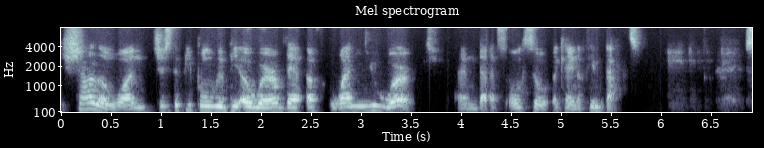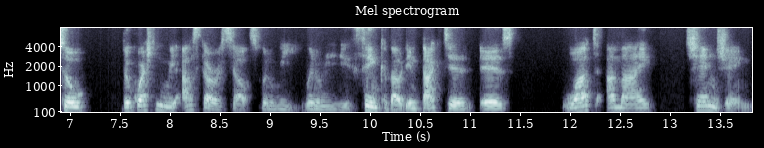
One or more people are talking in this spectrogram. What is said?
shallow one, just the people will be aware of, their, of one new word, and that's also a kind of impact. So the question we ask ourselves when we when we think about impact is, what am I changing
